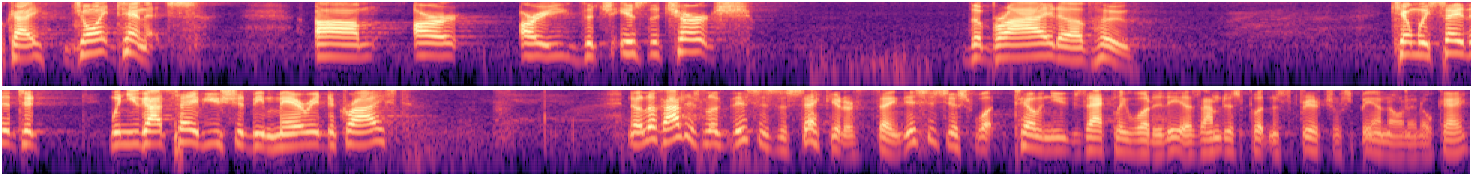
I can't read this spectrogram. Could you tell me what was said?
Okay, joint tenants. Um, are, are the, is the church the bride of who? Can we say that to, when you got saved, you should be married to Christ? Now, look, I just look, this is a secular thing. This is just what telling you exactly what it is. I'm just putting a spiritual spin on it, okay?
